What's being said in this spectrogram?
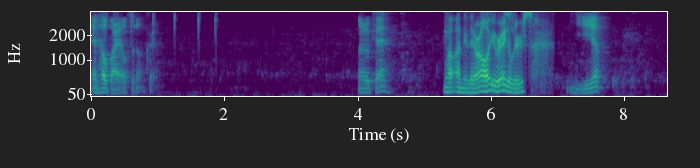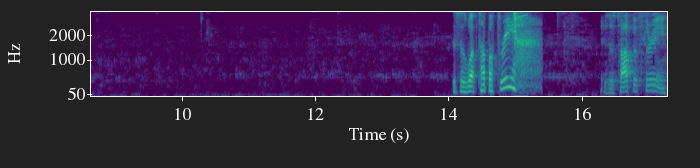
and hope I also don't crit. Okay. Well, I mean, they're all irregulars. Yep. This is what top of three. This is top of three.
